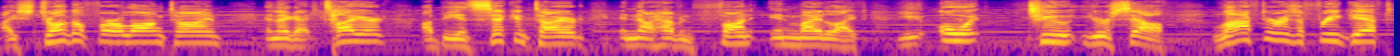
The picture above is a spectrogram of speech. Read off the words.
I struggled for a long time, and I got tired of being sick and tired and not having fun in my life. You owe it to yourself. Laughter is a free gift,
